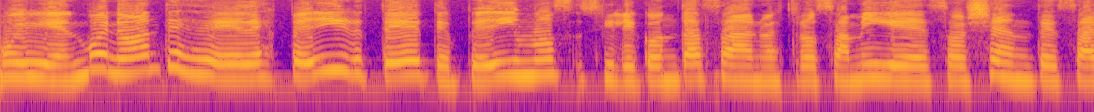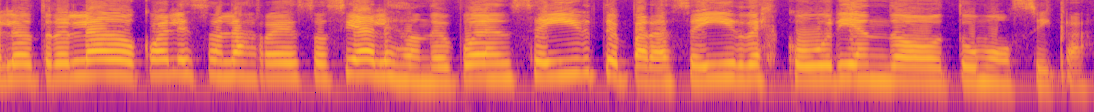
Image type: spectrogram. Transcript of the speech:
Muy bien, bueno, antes de despedirte, te pedimos si le contás a nuestros amigues oyentes al otro lado cuáles son las redes sociales donde pueden seguirte para seguir descubriendo tu música.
